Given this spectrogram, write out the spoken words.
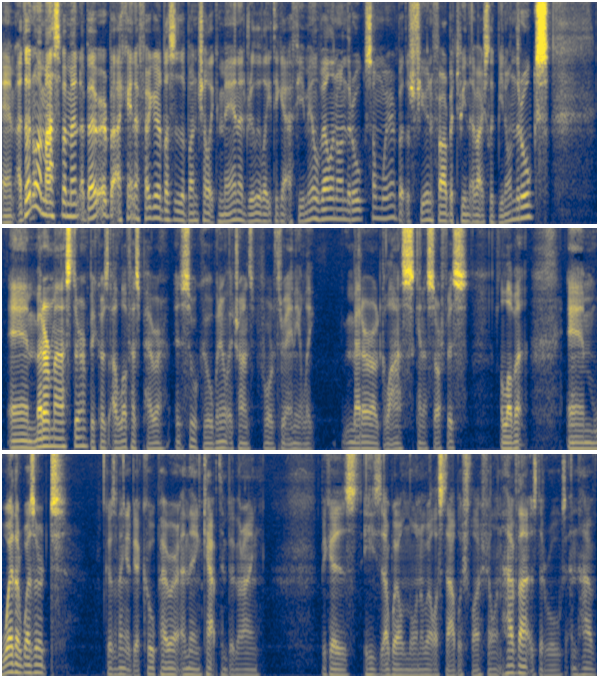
Um, I don't know a massive amount about her, but I kind of figured this is a bunch of like men. I'd really like to get a female villain on the Rogues somewhere, but there's few and far between that have actually been on the Rogues. Um, Mirror Master because I love his power. It's so cool being able to transport through any like mirror or glass kind of surface. I love it. Um, Weather Wizard because I think it'd be a cool power, and then Captain Boomerang because he's a well-known and well-established Flash villain. Have that as the rogues, and have.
